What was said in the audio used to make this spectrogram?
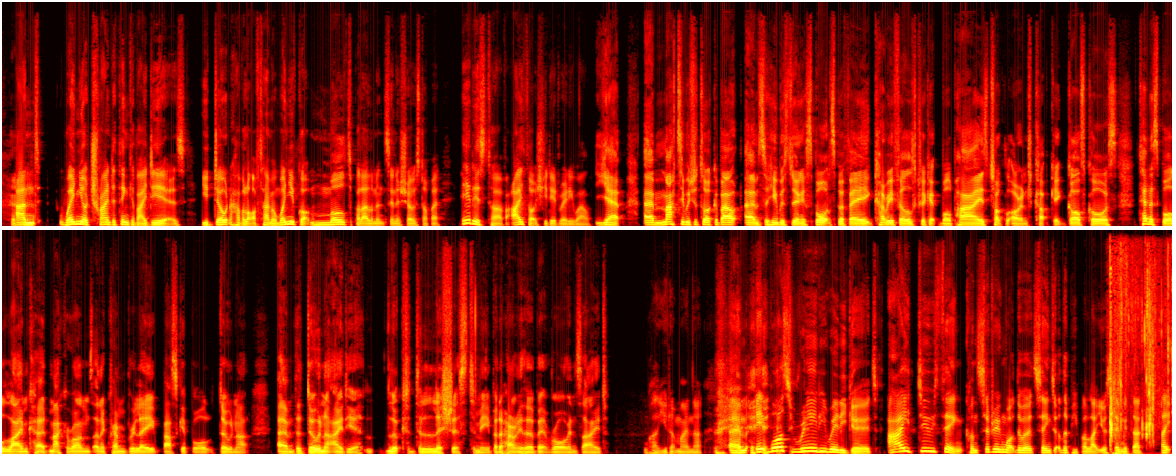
and when you're trying to think of ideas, you don't have a lot of time. And when you've got multiple elements in a showstopper, it is tough. I thought she did really well. Yeah, um, Matty, we should talk about. Um, so he was doing a sports buffet, curry-filled cricket ball pies, chocolate orange cupcake golf course, tennis ball lime curd macarons, and a creme brulee basketball donut. Um, the donut idea looked delicious to me, but apparently they're a bit raw inside. Well, you don't mind that. Um, it was really, really good. I do think, considering what they were saying to other people, like you were saying with that, like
